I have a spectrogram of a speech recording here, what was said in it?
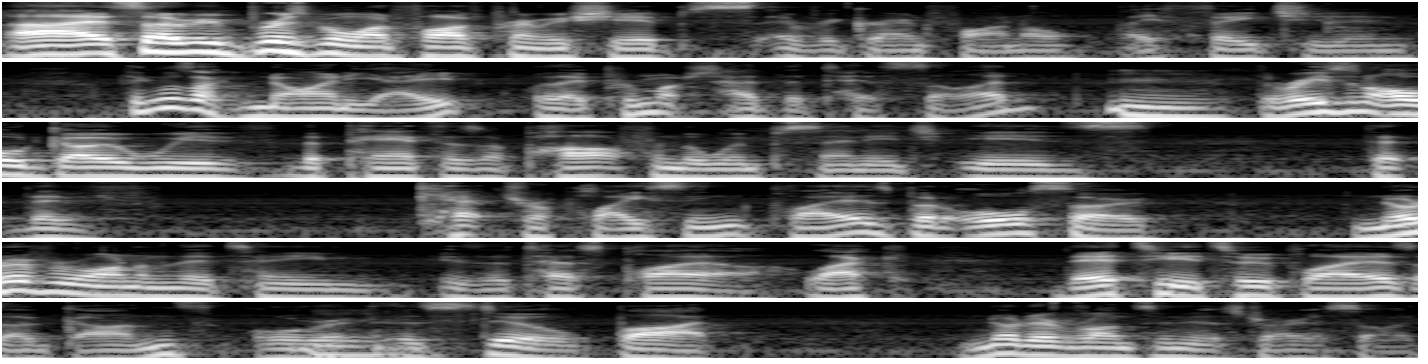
Uh, so Brisbane won five premierships, every grand final they featured in. I think it was like 98, where they pretty much had the test side. Mm. The reason I would go with the Panthers, apart from the win percentage, is that they've kept replacing players, but also not everyone on their team is a test player. Like their tier two players are guns or Mm. still, but not everyone's in the Australia side,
